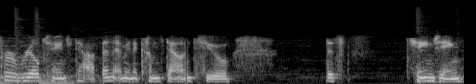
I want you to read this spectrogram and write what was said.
for real change to happen, I mean, it comes down to this changing,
